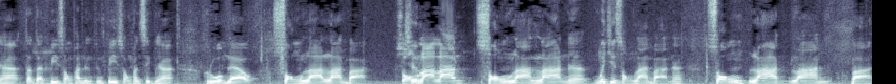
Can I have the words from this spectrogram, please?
นะฮะ ตั้งแต่ปี 2001 ถึงปี 2010 นะฮะ รวมแล้ว 2 ล้านล้านบาทสองล้านล้านสองล้านล้านนะฮะไม่ใช่ 2 ล้านบาทนะสองล้านล้านบาท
